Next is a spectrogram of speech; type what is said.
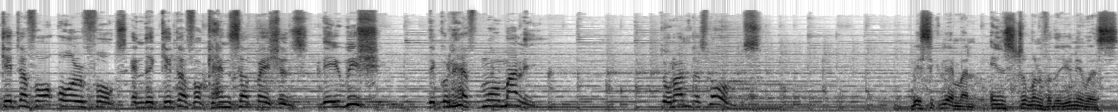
cater for old folks and they cater for cancer patients. They wish they could have more money to run those homes. Basically, I'm an instrument for the universe,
